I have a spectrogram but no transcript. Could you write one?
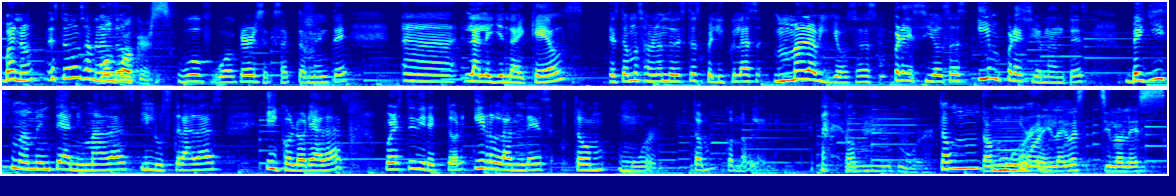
Bueno, estamos hablando. Wolf Walkers. Wolf Walkers, exactamente. Ah, la leyenda de Kales. Estamos hablando de estas películas maravillosas, preciosas, impresionantes, bellísimamente animadas, ilustradas y coloreadas por este director irlandés Tom Moore. Tom con doble M. Tom Moore. Tom, Tom Moore. Moore. Y luego, si lo lees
